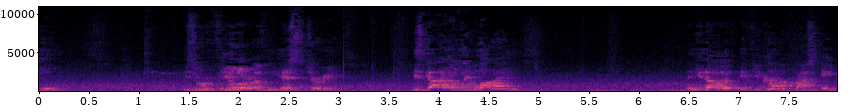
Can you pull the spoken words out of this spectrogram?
kings. He's a revealer of mysteries. He's God only wise. And you know, if, if you come across a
